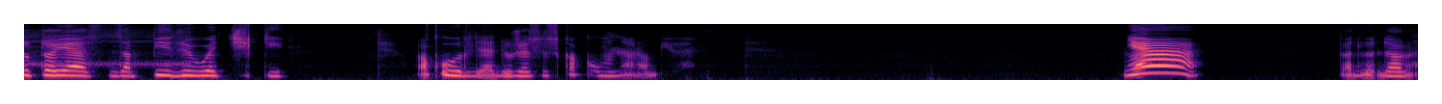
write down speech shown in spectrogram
Co to jest za piryłeciki? O kurde, dużo ze skoków narobiłem. Nie! Padły, dobra.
